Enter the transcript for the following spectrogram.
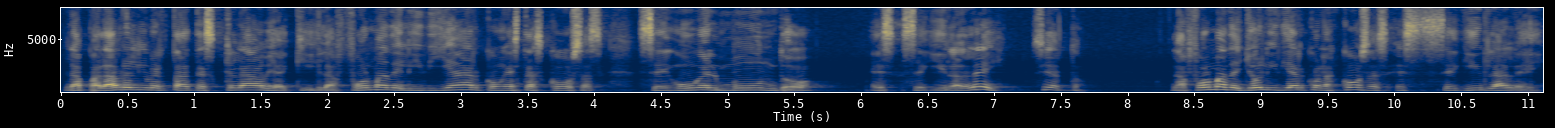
La palabra libertad es clave aquí. La forma de lidiar con estas cosas, según el mundo, es seguir la ley, ¿cierto? La forma de yo lidiar con las cosas es seguir la ley.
